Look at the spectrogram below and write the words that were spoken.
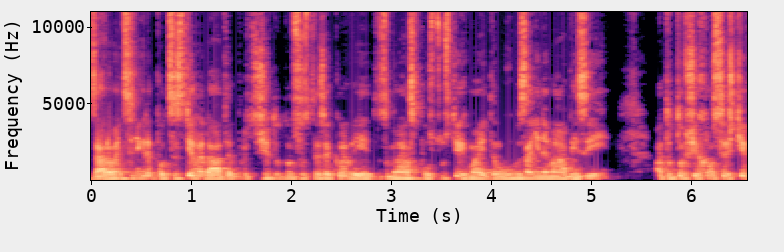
zároveň se někde po cestě hledáte, protože to, co jste řekl vy, to znamená spoustu z těch majitelů vůbec ani nemá vizi, a toto všechno se ještě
